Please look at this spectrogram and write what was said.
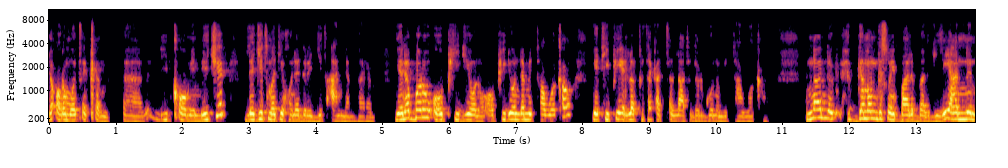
ለኦሮሞ ጥቅም ሊቆም የሚችል legitimate የሆነ ድርጅት አልነበረም። የነበረው OPDO ነው። OPDO እንደሚታወቀው የ TPLF ተቀጥላ ተደርጎ ነው የሚታወቀው እና ህገ መንግስት በሚባልበት ጊዜ ያንን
